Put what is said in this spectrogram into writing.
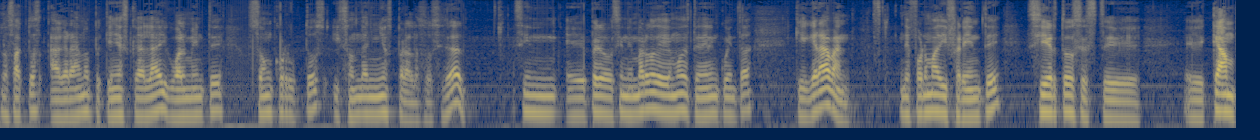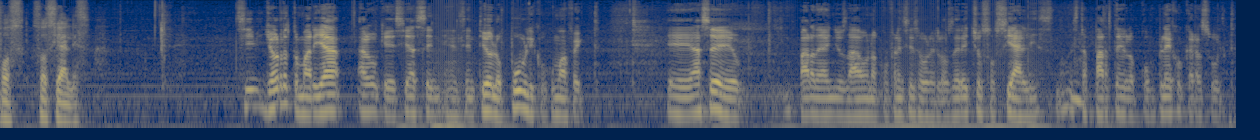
los actos a gran o pequeña escala igualmente son corruptos y son dañinos para la sociedad. Sin, eh, pero sin embargo debemos de tener en cuenta que graban de forma diferente ciertos este, eh, campos sociales. Sí, yo retomaría algo que decías en, el sentido de lo público, cómo afecta. Eh, hace un par de años daba una conferencia sobre los derechos sociales, esta parte de lo complejo que resulta.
